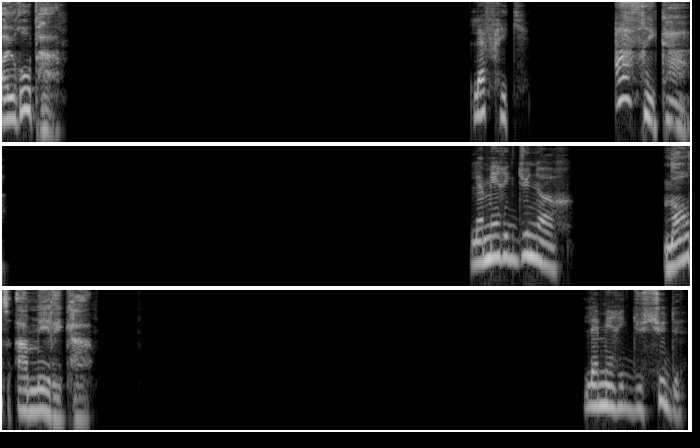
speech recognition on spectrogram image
Europa. l'Afrique, Afrika. l'Amérique du Nord, Nordamerika. l'Amérique du Sud,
